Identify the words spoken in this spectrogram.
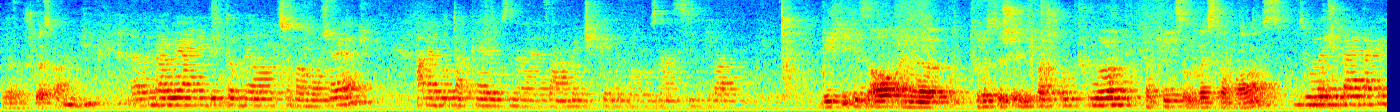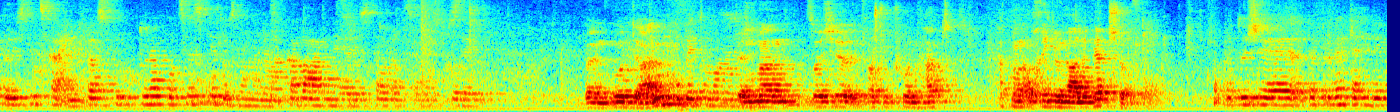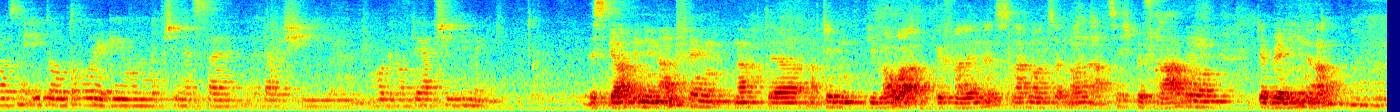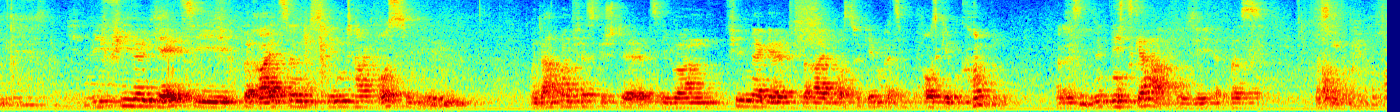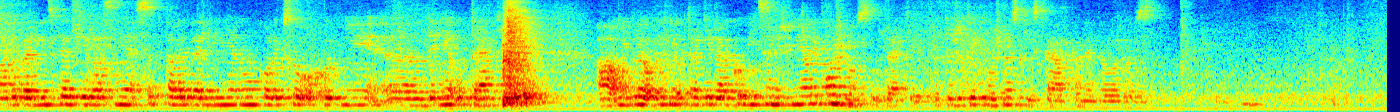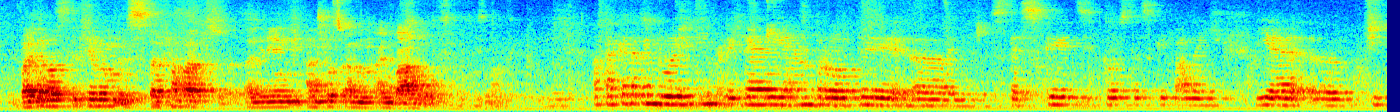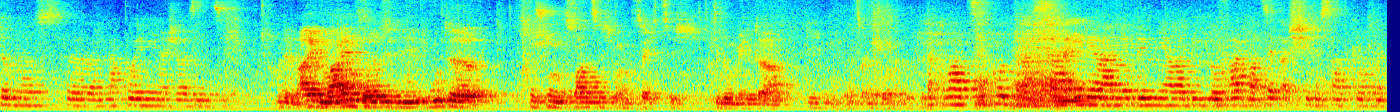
ja, Schlösser. Eh, Na Rujaně by to bylo třeba moře, anebo také různé zámečky nebo různá sídla. Wichtig ist auch eine touristische Infrastruktur, Cafés und Restaurants. Důležitá je také turistická infrastruktura po cestě, to znamená kavárny, restaurace, hospody, Weil nur dann, wenn man solche Infrastrukturen hat, hat man auch regionale Wertschöpfung. Protože teprve tehdy vlastně i to, tomu regionu přinese další hodnoty a příjmy. Es gab in den Anfängen, nach der, nachdem die Mauer gefallen ist, nach 1989, Befragungen der Berliner, wie viel Geld sie bereit sind, jeden Tag auszugeben. Und da hat man festgestellt, sie waren viel mehr Geld bereit auszugeben, als sie ausgeben konnten, weil es nichts gab, wo sie etwas wissen konnten. Pádu berlínské zdi vlastně se ptali Berlíňanů, kolik jsou ochotní eh, denně utratit. A oni byli ochotní utratit daleko více, než měli možnost utratit, protože těch možností zkrátka nebylo dost. Weiteres Kriterium ist bei Fahrradalleen Anschluss an einen Bahnhof. A také takovým důležitým kritériem pro ty eh, stezky, cyklostezky v alejích je eh, přítomnost eh, napojení na železnici. Und im Allgemeinen sollte die Route zwischen 20 und 60 Kilometer Taková cyklotrasa ideálně by měla být dlouhá 20 až 60 km.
